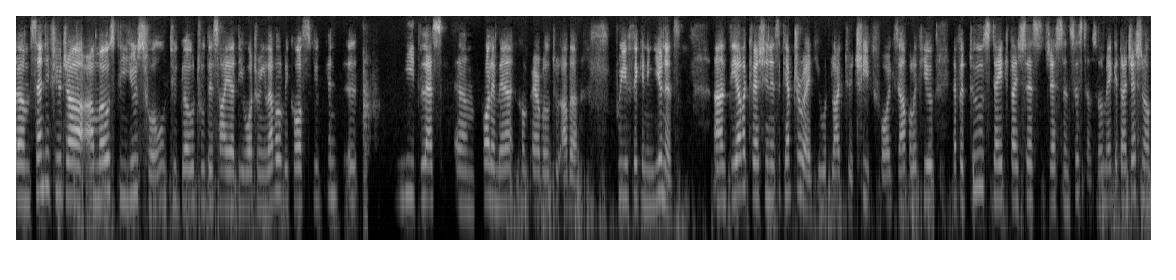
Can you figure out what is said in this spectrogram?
um, centrifuge are, are, mostly useful to go to this higher dewatering level because you can uh, need less um, polymer comparable to other pre-thickening units. And the other question is the capture rate you would like to achieve. For example, if you have a two-stage digestion system, so make a digestion of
